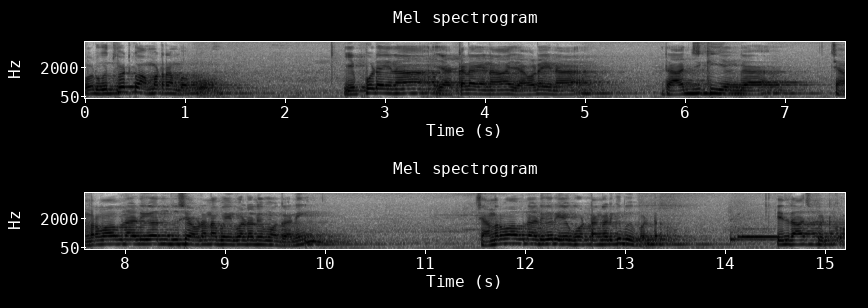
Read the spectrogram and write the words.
ఒకటి గుర్తుపెట్టుకో అమ్మటరాం బాబు ఎప్పుడైనా ఎక్కడైనా ఎవడైనా రాజకీయంగా చంద్రబాబు నాయుడు గారిని చూసి ఎవడన్నా భయపడాలేమో కానీ చంద్రబాబు నాయుడు గారు ఏ గొట్టంగడికి భయపడ్డారు? ఇది రాసి పెట్టుకో.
